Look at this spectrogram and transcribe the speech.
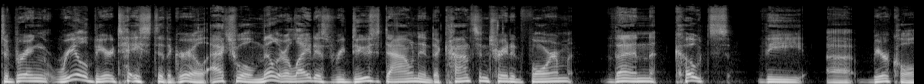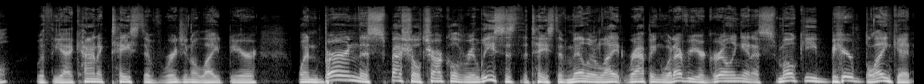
to bring real beer taste to the grill, actual Miller Lite is reduced down into concentrated form, then coats the uh, beer coal with the iconic taste of original light beer. When burned, this special charcoal releases the taste of Miller Lite, wrapping whatever you're grilling in a smoky beer blanket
